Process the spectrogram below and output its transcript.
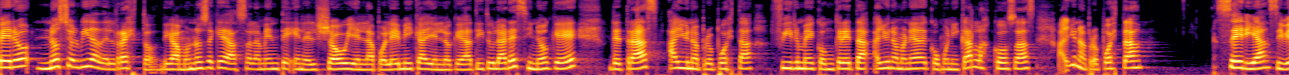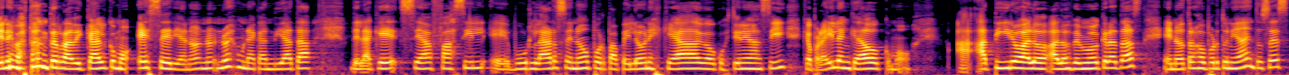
pero no se olvida del resto, digamos, no se queda solamente en el show y en la polémica y en lo que da titulares, sino que detrás hay una propuesta firme, concreta, hay una manera de comunicar las cosas, hay una propuesta seria, si bien es bastante radical, como es seria, ¿no? No, es una candidata de la que sea fácil eh, burlarse, ¿no? Por papelones que haga o cuestiones así, que por ahí le han quedado como a, tiro a, a, los demócratas en otras oportunidades. Entonces,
